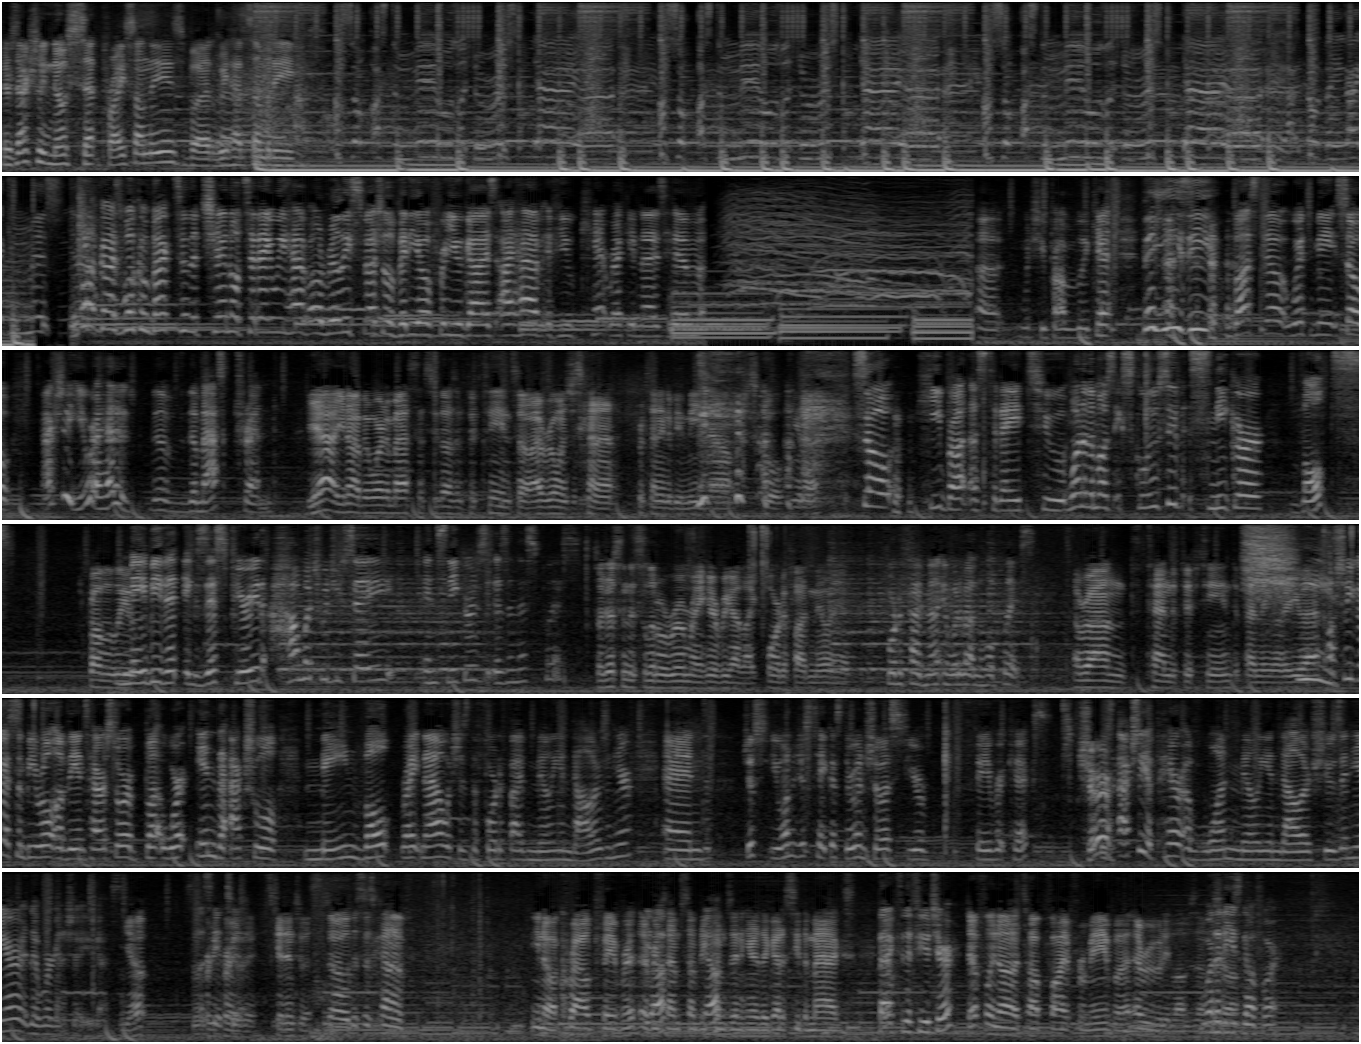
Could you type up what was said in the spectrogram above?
There's actually no set price on these, but we had somebody. What up guys, welcome back to the channel. Today we have a really special video for you guys. I have, if you can't recognize him, uh, which you probably can't, the Yeezy Busta with me. So actually you were ahead of the, the mask trend. Yeah, you know, I've been wearing a mask since 2015, so everyone's just kind of pretending to be me now, which is cool, you know? So he brought us today to one of the most exclusive sneaker vaults Probably. maybe that exists period. How much would you say in sneakers is in this place? So just in this little room right here, we got like four to five million. Four to five million. What about in the whole place? Around 10 to 15, depending on where you at. I'll show you guys some B-roll of the entire store, but we're in the actual main vault right now, which is the four to five million dollars in here. And just you want to just take us through and show us your favorite kicks? Sure. There's actually a pair of one million dollar shoes in here that we're gonna show you guys. Yep. So let's Pretty get crazy. Let's get into it. So this is kind of, you know, a crowd favorite. Every Yep, time somebody yep. comes in here, they got to see the mags. Back to the Future. Definitely not a top five for me, but everybody loves them. What do so. these go for?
